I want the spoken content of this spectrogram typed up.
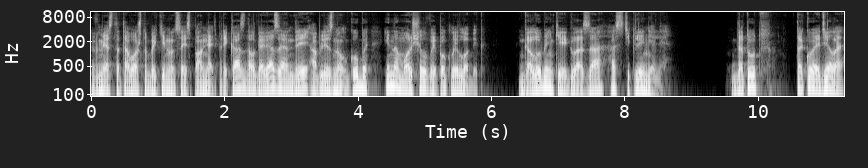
Вместо того, чтобы кинуться исполнять приказ, долговязый Андрей облизнул губы и наморщил выпуклый лобик. Голубенькие глаза остекленели. «Да тут такое дело.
